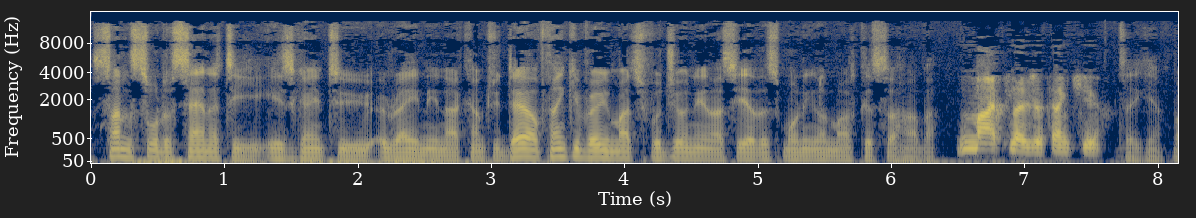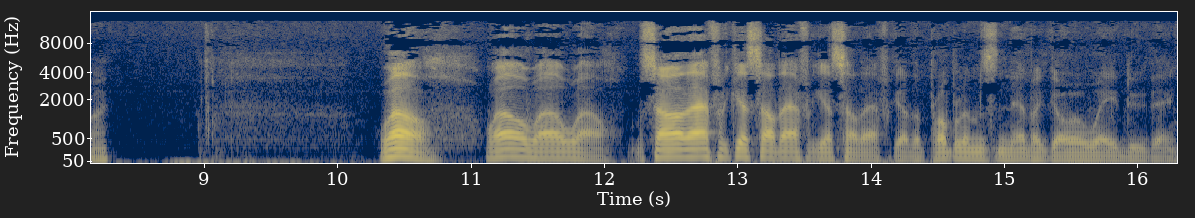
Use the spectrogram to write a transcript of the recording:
some sort of sanity is going to reign in our country. Dale, thank you very much for joining us here this morning on Marcus Sahaba. My pleasure. Thank you. Take care. Bye. Well, well, well, well. South Africa, South Africa, South Africa. The problems never go away, do they?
